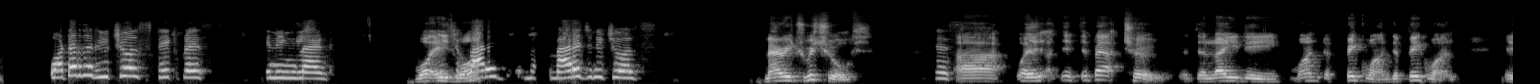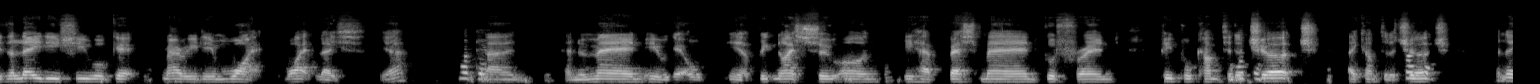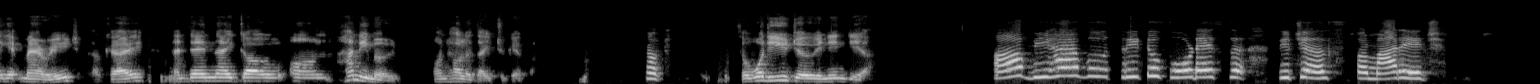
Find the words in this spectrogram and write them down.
What are the rituals take place in England? what is Ritu- what Marriage, marriage rituals. marriage rituals. Yes. Uh, well, it's about two. The lady, one, the big one, the big one is the lady. She will get married in white, white lace, yeah. okay. And and the man, he will get all you know, big nice suit on. He have best man, good friend. People come to the Okay. church. They come to the Okay. church, and they get married, okay. And then they go on honeymoon, on holiday together. Okay. So what do you do in India? Uh, we have uh, three to four days uh, rituals for marriage.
